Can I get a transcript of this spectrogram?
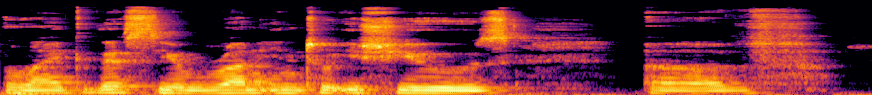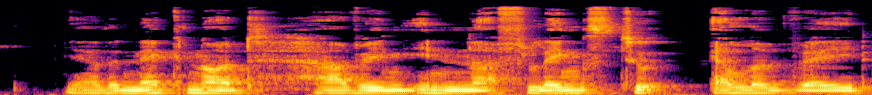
like this, you run into issues of yeah the neck not having enough length to elevate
